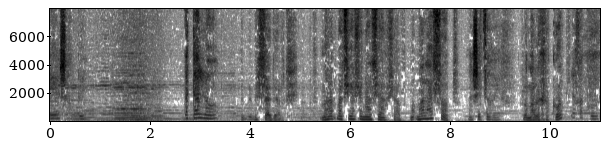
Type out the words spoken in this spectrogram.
ויש הרבה. אתה לא. בסדר. מה את מציעה שנעשה עכשיו? מה, מה לעשות? מה שצריך. כלומר, לחכות? לחכות.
